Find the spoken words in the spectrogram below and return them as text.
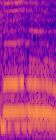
Many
